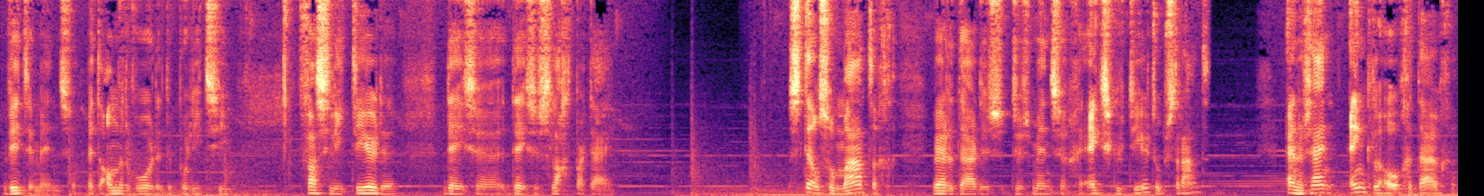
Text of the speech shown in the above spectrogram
witte mensen. Met andere woorden, de politie faciliteerde deze, deze slachtpartij. Stelselmatig werden daar dus, dus mensen geëxecuteerd op straat. En er zijn enkele ooggetuigen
